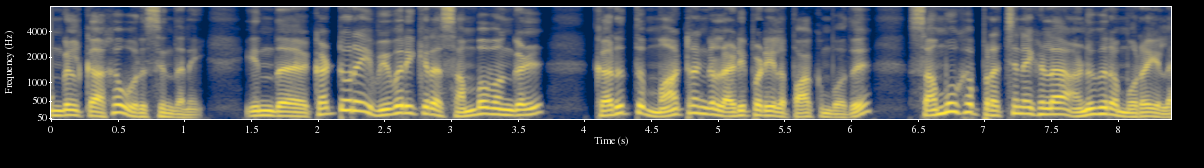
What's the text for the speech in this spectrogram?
உங்களுக்காக ஒரு சிந்தனை. இந்த கட்டுரை விவரிக்கிற சம்பவங்கள் கருத்து மாற்றங்கள் அடிப்படையில பார்க்கும்போது சமூக பிரச்சனைகளை அணுகுற முறையில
